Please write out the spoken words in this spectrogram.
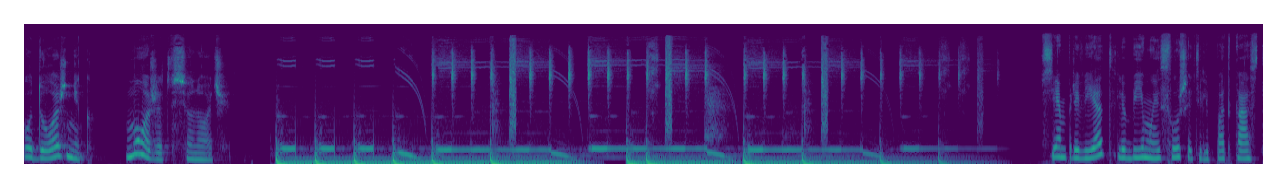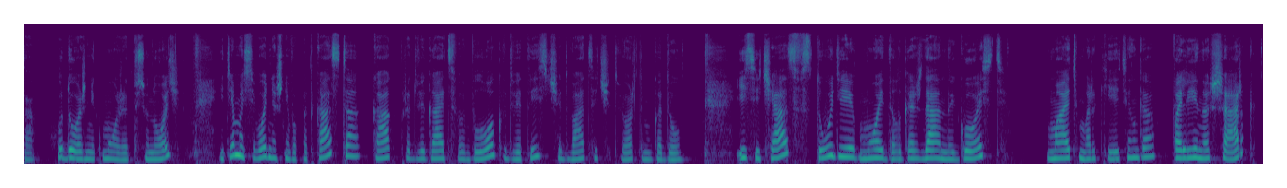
Художник может всю ночь. Всем привет, любимые слушатели подкаста «Художник может всю ночь». И тема сегодняшнего подкаста — «Как продвигать свой блог в 2024 году». И сейчас в студии мой долгожданный гость, мать маркетинга Полина Шарк,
